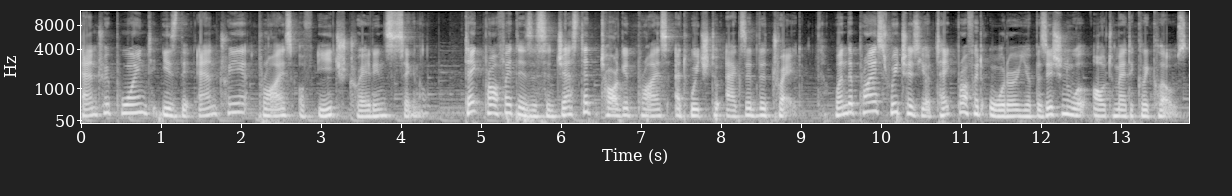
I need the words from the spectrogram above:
Entry point is the entry price of each trading signal. Take profit is a suggested target price at which to exit the trade. When the price reaches your take profit order, your position will automatically close.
